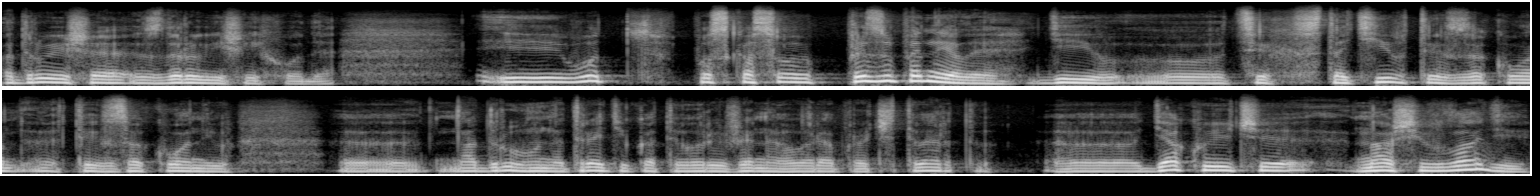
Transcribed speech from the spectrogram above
а другий ще здоровіший ходить. І от поскасов... призупинили дію е, цих статтів, тих, закон... е, тих законів е, на другу, на третю категорію, вже не говоря про четверту. Е, Дякуючи нашій владі,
